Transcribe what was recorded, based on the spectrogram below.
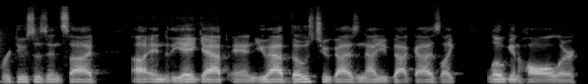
reduces inside uh, into the A gap, and you have those two guys. And now you've got guys like Logan Hall or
